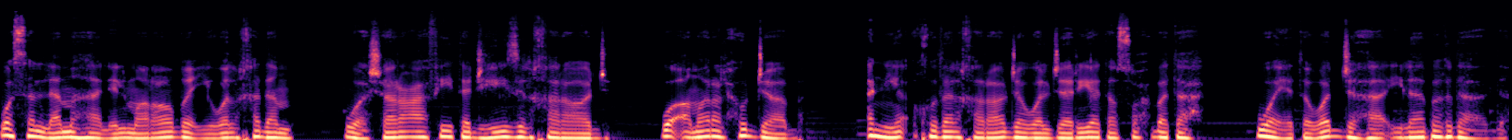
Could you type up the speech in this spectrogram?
وسلمها للمراضع والخدم وشرع في تجهيز الخراج وأمر الحجاب أن يأخذ الخراج والجارية صحبته ويتوجه إلى بغداد.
